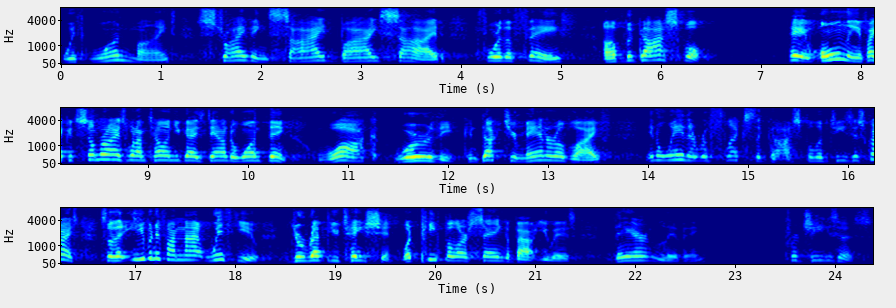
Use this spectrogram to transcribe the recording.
with one mind, striving side by side for the faith of the gospel. Hey, only if I could summarize what I'm telling you guys down to one thing walk worthy, conduct your manner of life in a way that reflects the gospel of Jesus Christ. So that even if I'm not with you, your reputation, what people are saying about you is they're living for Jesus.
